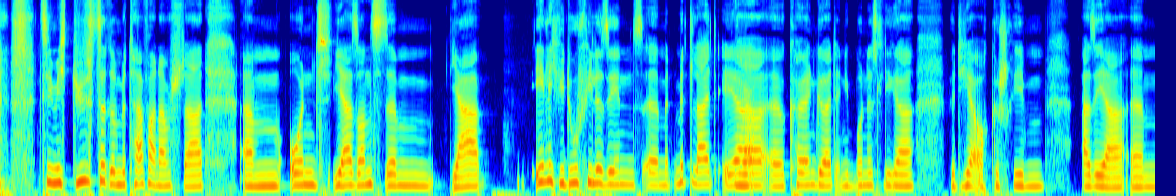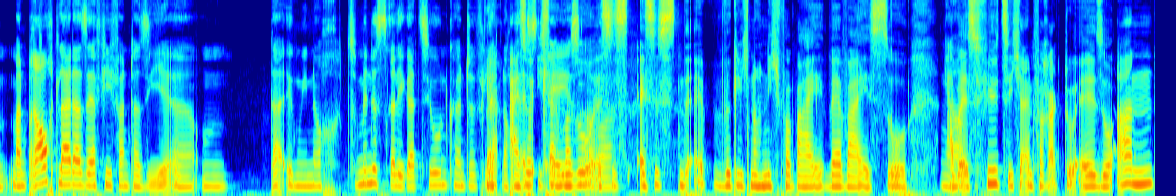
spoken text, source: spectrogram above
ziemlich düstere Metaphern am Start. Ähm, und ja, sonst, ähm, ja, ähnlich wie du, viele sehen es äh, mit Mitleid eher. Ja. Äh, Köln gehört in die Bundesliga, wird hier auch geschrieben. Also ja, ähm, man braucht leider sehr viel Fantasie, äh, um da irgendwie noch, zumindest Relegation könnte vielleicht ja, noch also Best ich sag mal so, es ist, es ist äh, wirklich noch nicht vorbei, wer weiß so. ja. Aber es fühlt sich einfach aktuell so an,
